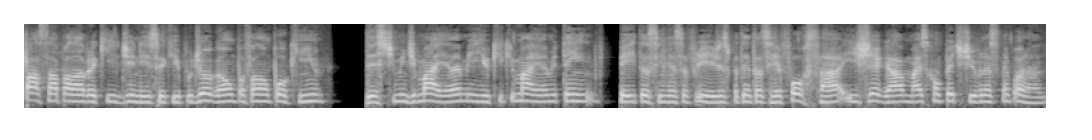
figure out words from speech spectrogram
passar a palavra aqui de início aqui pro Diogão para falar um pouquinho desse time de Miami e o que que Miami tem feito assim nessa free agents para tentar se reforçar e chegar mais competitivo nessa temporada.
